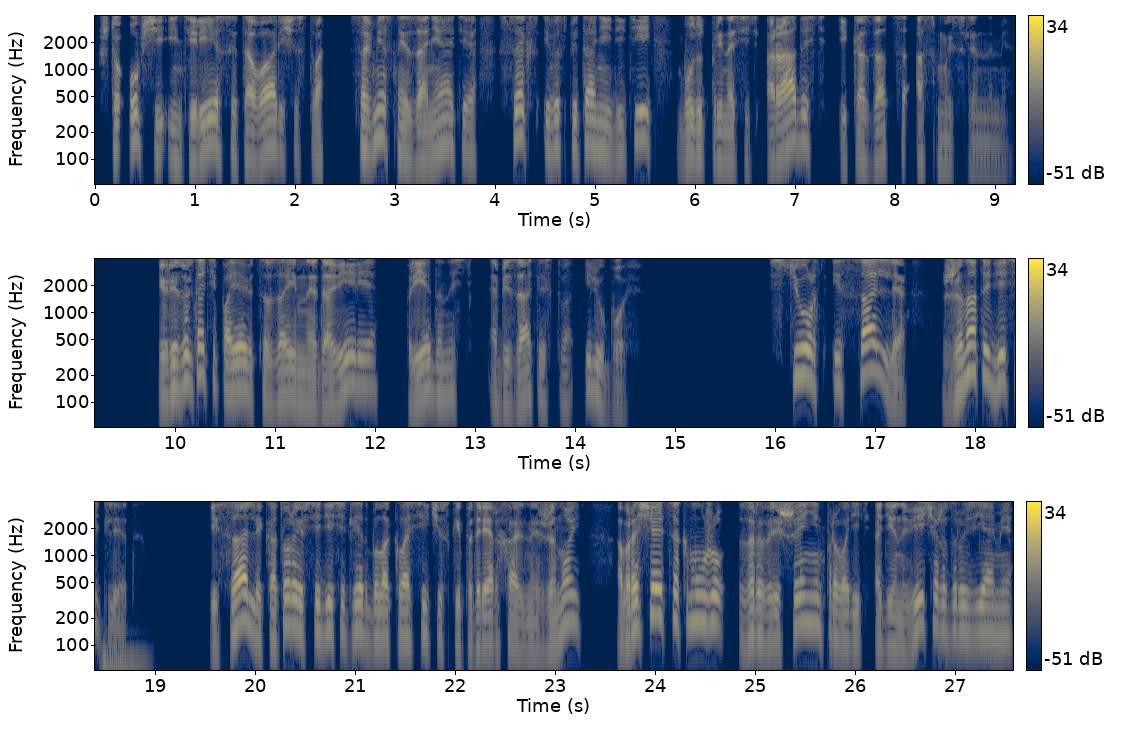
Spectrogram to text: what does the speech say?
что общие интересы, товарищество, совместные занятия, секс и воспитание детей будут приносить радость и казаться осмысленными. И в результате появится взаимное доверие, преданность, обязательство и любовь. Стюарт и Салли женаты 10 лет. И Салли, которая все 10 лет была классической патриархальной женой, обращается к мужу за разрешением проводить один вечер с друзьями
